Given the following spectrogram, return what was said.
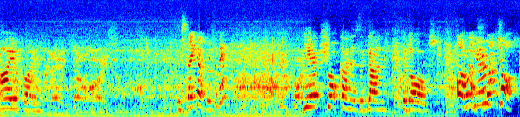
Ah, you're fine. Is stakeout good for them? Yeah, shotgun is the gun for dogs. Oh, Oh, you? one shot.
